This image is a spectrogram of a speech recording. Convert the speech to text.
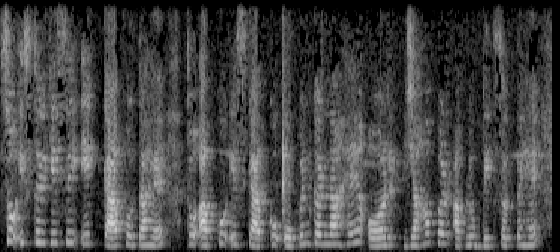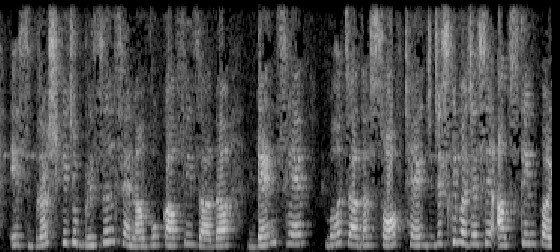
सो so, इस तरीके से एक कैप होता है तो आपको इस कैप को ओपन करना है और यहाँ पर आप लोग देख सकते हैं इस ब्रश के जो ब्रिसल्स है ना वो काफ़ी ज़्यादा डेंस है। बहुत ज़्यादा सॉफ्ट है जिसकी वजह से आप स्किन पर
